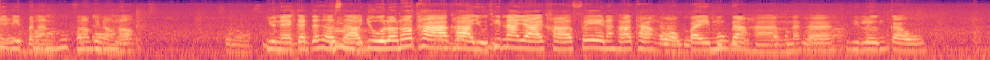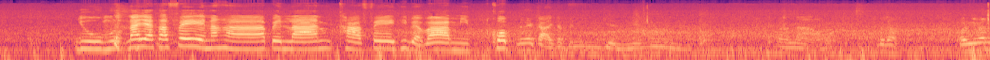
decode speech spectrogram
ชีวิตแบบนั้นเน้องพี่น้องเนาะ อยู่ในกันจะสาวๆอยู่แล้วเนาะทาค่ะ อยู่ที่นายายคาเฟ่นะคะ ทางออกไปมุกดาหารนะคะ ที่เลิงเกาอยู่มุนายายคาเฟ่นะคะ เป็นร้านคาเฟ่ที่แบบว่ามีครบ บรรยากาศจะเป็นเย็นนิดนึงหนาวไม่ต้องวันนี้มัน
